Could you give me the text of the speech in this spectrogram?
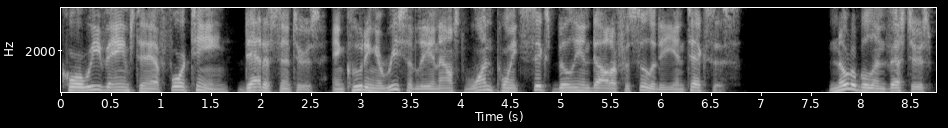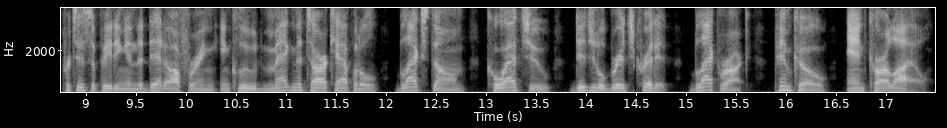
CoreWeave aims to have 14 data centers, including a recently announced $1.6 billion facility in Texas. Notable investors participating in the debt offering include Magnetar Capital, Blackstone, Coatue, Digital Bridge Credit, BlackRock, PIMCO, and Carlyle.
